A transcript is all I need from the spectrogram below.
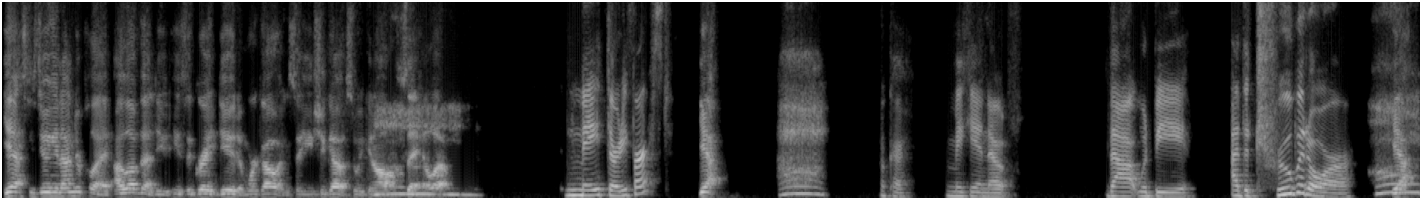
Yes, he's doing an underplay. I love that dude. He's a great dude, and we're going, so you should go so we can all say hello. May 31st? Yeah. okay. I'm making a note. That would be at the Troubadour. Yeah.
